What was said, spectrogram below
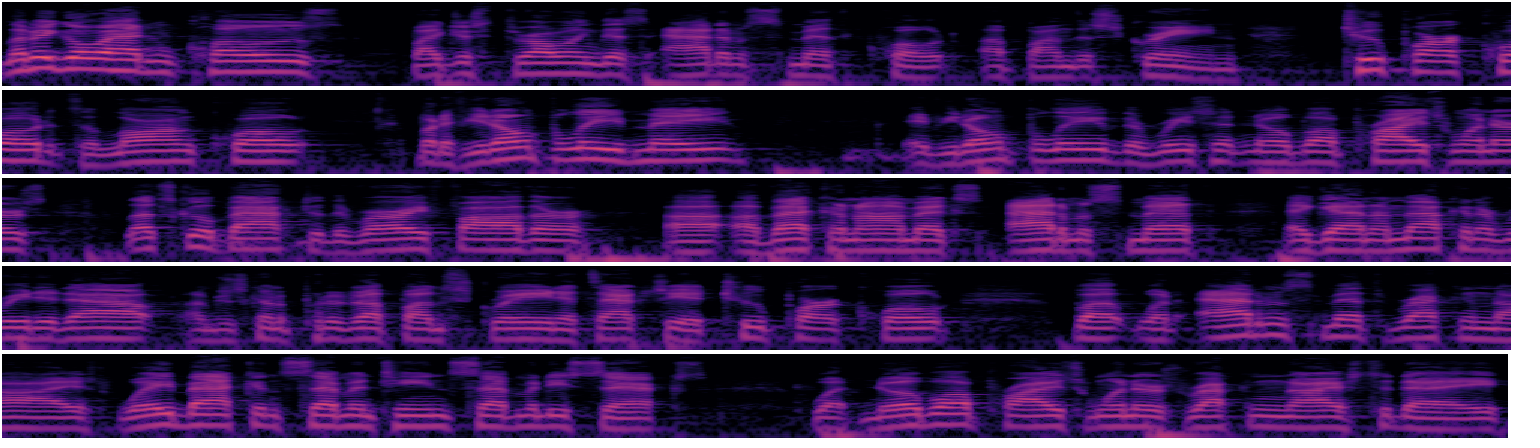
Let me go ahead and close by just throwing this Adam Smith quote up on the screen. Two part quote, it's a long quote, but if you don't believe me, if you don't believe the recent Nobel Prize winners, let's go back to the very father uh, of economics, Adam Smith. Again, I'm not going to read it out, I'm just going to put it up on screen. It's actually a two part quote. But what Adam Smith recognized way back in 1776, what Nobel Prize winners recognize today,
